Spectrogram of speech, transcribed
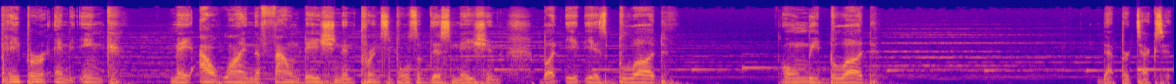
Paper and ink may outline the foundation and principles of this nation, but it is blood, only blood, that protects it.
